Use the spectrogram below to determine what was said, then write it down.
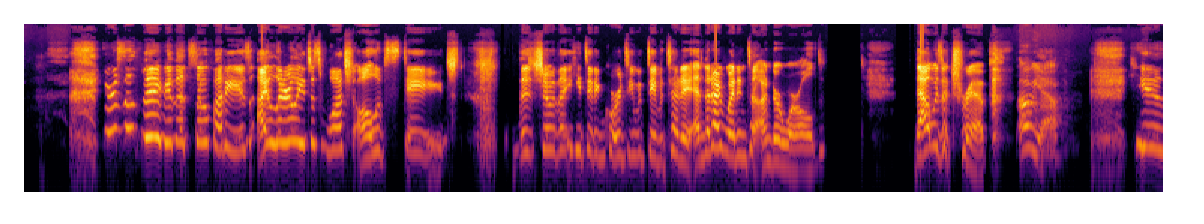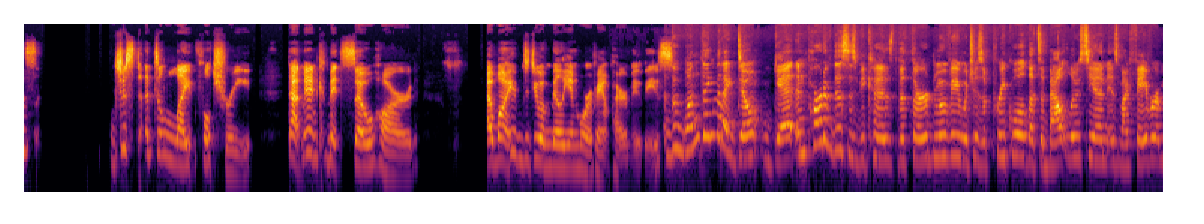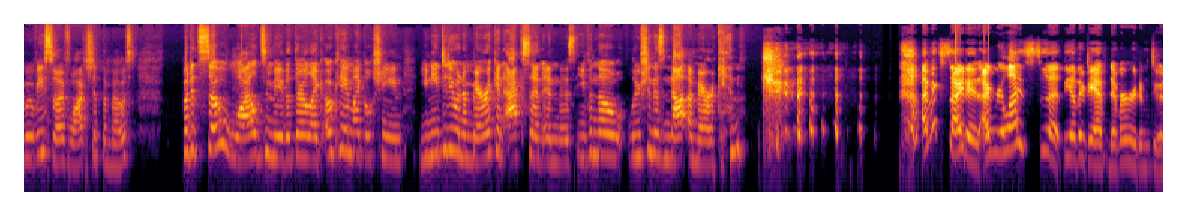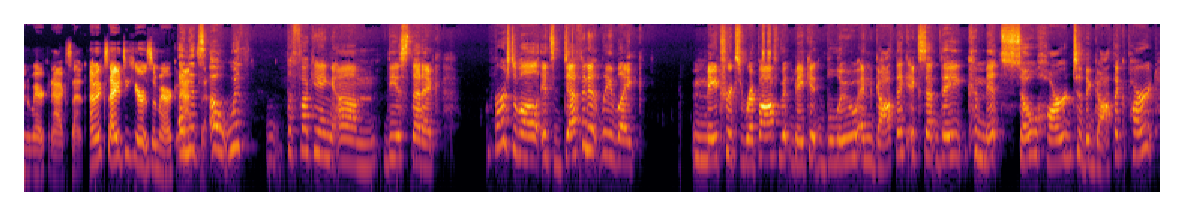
Here's the thing that's so funny is I literally just watched all of Staged, the show that he did in quarantine with David Tennant, and then I went into Underworld. That was a trip. Oh yeah he is just a delightful treat. That man commits so hard. I want him to do a million more vampire movies. The one thing that I don't get, and part of this is because the third movie, which is a prequel that's about Lucian, is my favorite movie, so I've watched it the most. But it's so wild to me that they're like, okay, Michael Sheen, you need to do an American accent in this, even though Lucian is not American. I'm excited. I realized that the other day I've never heard him do an American accent. I'm excited to hear his American accent. and accent. it's oh with the fucking um the aesthetic. First of all, it's definitely like Matrix ripoff, but make it blue and gothic, except they commit so hard to the gothic part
